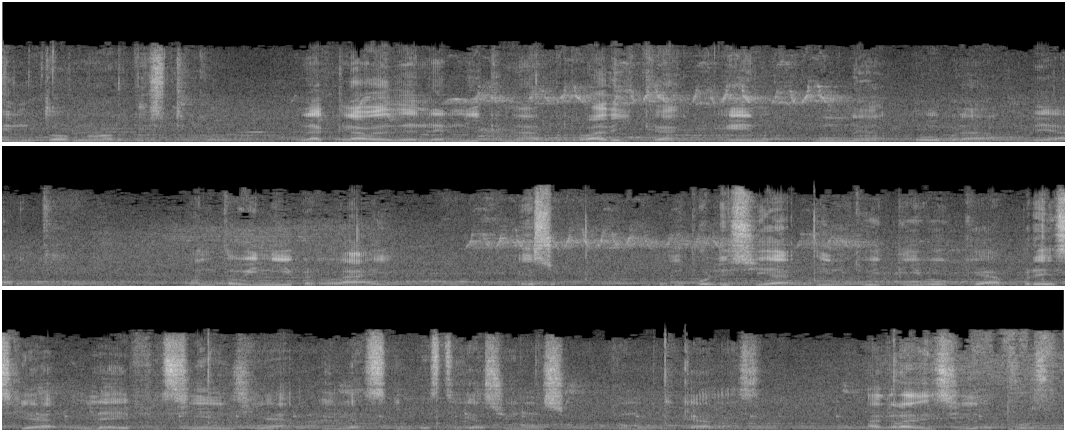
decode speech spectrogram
entorno artístico. La clave del enigma radica en una obra de arte. Antoine Berlay es un policía intuitivo que aprecia la eficiencia y las investigaciones complicadas. Agradecido por su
